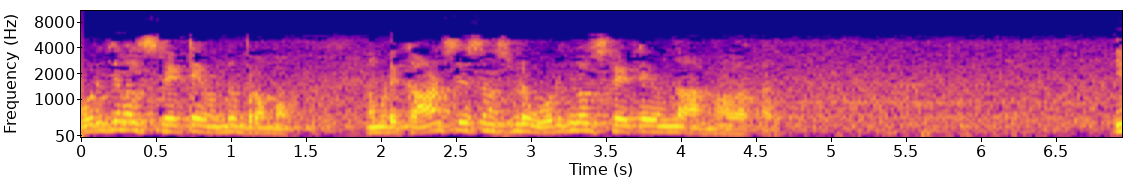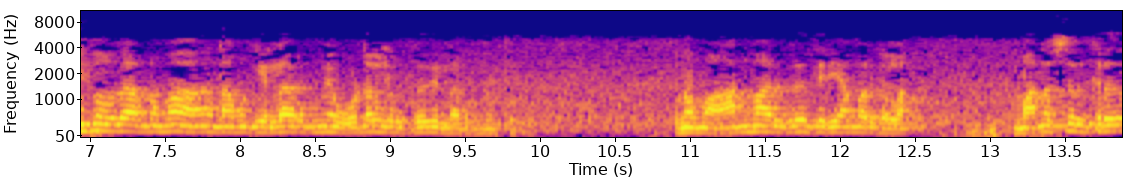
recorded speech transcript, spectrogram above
ஒரிஜினல் ஸ்டேட்டே வந்து பிரம்மம். நம்முடைய கான்சியஸ்னஸ்னுடைய ஒரிஜினல் ஸ்டேட்டே வந்து ஆன்மாவாக தான் இருக்கு இப்போ உதாரணமாக நமக்கு எல்லாருக்குமே உடல் இருக்கிறது எல்லாருக்குமே தெரியும். நம்ம ஆன்மா இருக்கிறது தெரியாமல் இருக்கலாம். மனசு இருக்கிறது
